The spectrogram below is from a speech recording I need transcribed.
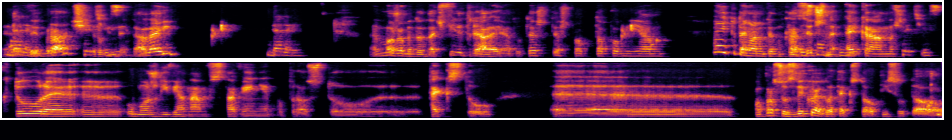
e, Dalej. wybrać. Przycisk. Robimy dalej. Dalej. Możemy dodać filtry, ale ja tu też, też to, pomijam. No i tutaj mamy ten klasyczny ekran, Przycisk. który y, umożliwia nam wstawienie po prostu y, tekstu, y, po prostu zwykłego tekstu opisu do,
